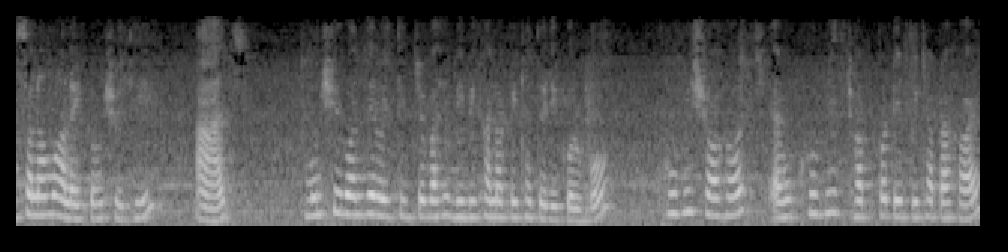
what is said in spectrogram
আসসালামু আলাইকুম সুধি। আজ মুন্সীগঞ্জের ঐতিহ্যবাহী বিবিখানা পিঠা তৈরি করব। খুবই সহজ এবং খুবই ঝটপট এই পিঠাটা হয়।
